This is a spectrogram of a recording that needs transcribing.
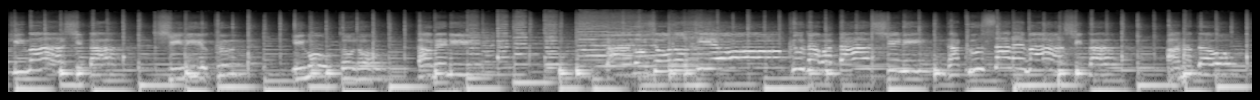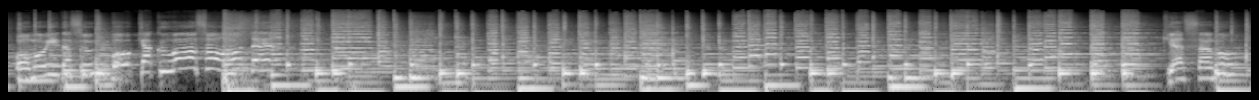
きました死にゆく妹のために。彼女の記憶が私に託されました。あなたを思い出すお客をそうって今朝も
